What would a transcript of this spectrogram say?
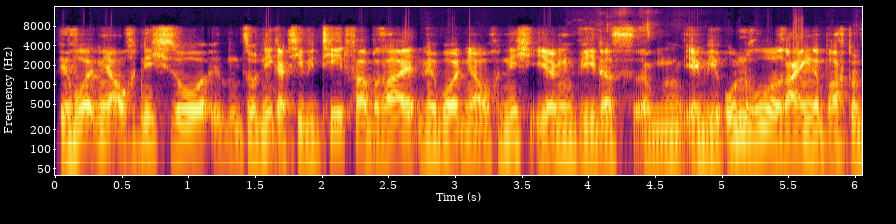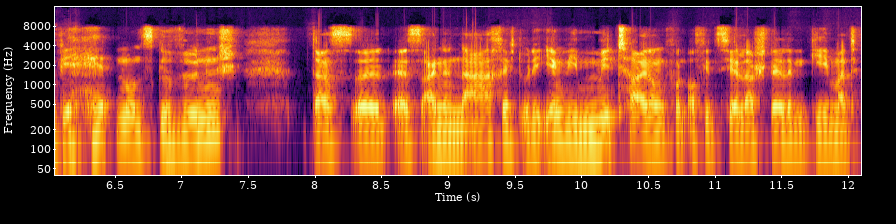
Wir wollten ja auch nicht so, so Negativität verbreiten, wir wollten ja auch nicht irgendwie das ähm, irgendwie Unruhe reingebracht und wir hätten uns gewünscht, dass äh, es eine Nachricht oder irgendwie Mitteilung von offizieller Stelle gegeben hat.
